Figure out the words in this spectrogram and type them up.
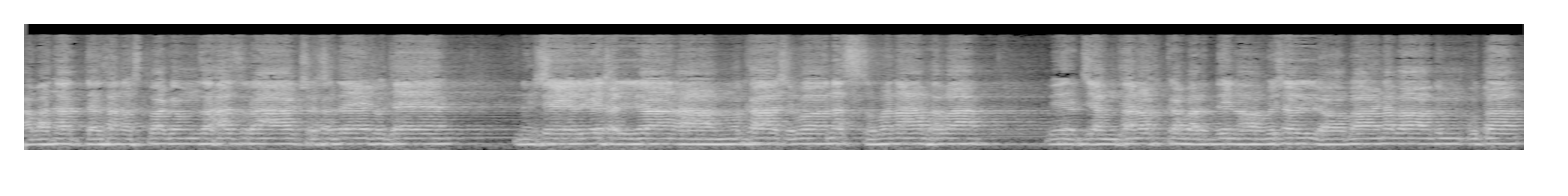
अवदत्यधनस्त्वगम् सहस्राक्षसदेषु ते निषेर्यशल्यानाम् मुखा शिवो नः सुमना भव। वीर्यम् धनुः कवर्दिनो विशल्यो बाणवागुम् उत।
